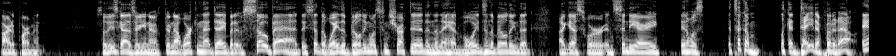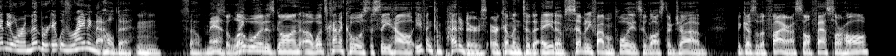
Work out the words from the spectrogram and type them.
Fire Department. So these guys are, you know, they're not working that day, but it was so bad. They said the way the building was constructed and then they had voids in the building that I guess were incendiary. And it was, it took them like a day to put it out. And you'll remember it was raining that whole day. Mm-hmm. So, man. So Lowood is gone. Uh, what's kind of cool is to see how even competitors are coming to the aid of 75 employees who lost their job because of the fire. I saw Fassler Hall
